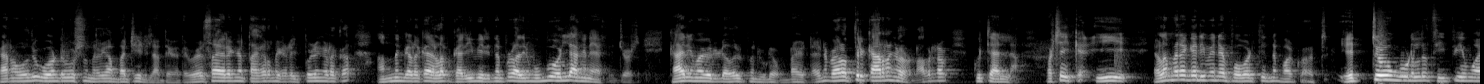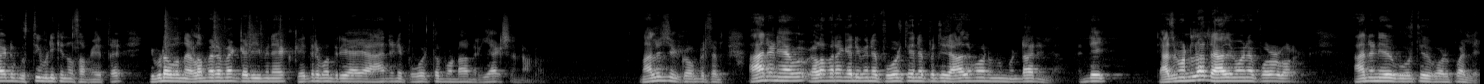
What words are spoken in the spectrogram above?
കാരണം ഒരു കോൺട്രിബ്യൂഷൻ നൽകാൻ പറ്റിയിട്ടില്ല അദ്ദേഹത്തെ വ്യവസായ രംഗം തകർന്ന് കിടക്കുക ഇപ്പോഴും കിടക്കുക അന്നും കിടക്കുക ഇളം കരി ഇരുന്നപ്പോഴും അതിന് മുമ്പും അല്ല അങ്ങനെയാണ് സിറ്റുവേഷൻ കാര്യമായ ഒരു ഡെവലപ്മെന്റ് ഇവിടെ ഉണ്ടായിട്ട് അതിന് വേറെ ഒത്തിരി കാരണങ്ങളുണ്ട്. അവരുടെ കുറ്റമല്ല. പക്ഷേ ഈ ഇളമരം കരീമിനെ പുകഴ്ത്തുന്ന ഏറ്റവും കൂടുതൽ സി പി എമ്മായിട്ട് ഗുസ്തി പിടിക്കുന്ന സമയത്ത് ഇവിടെ വന്ന് ഇളമരം കരീമിനെ കേന്ദ്രമന്ത്രിയായ ആന്റണി പുകഴ്ത്തുമ്പോൾ ഉണ്ടാകുന്ന റിയാക്ഷനാണ് ആലോചിക്കും കോൺഗ്രസ് ആന്റണി ആ വിളമരം കരിമിനെ പുകഴ്ത്തിയതിനെ പറ്റി രാജമോഹനൊന്നും മിണ്ടാനില്ല. എന്റെ രാജമോഹനല്ല രാജമോഹനെ പോലുള്ളവർ. ആന്റണി അത് പുകഴ്ത്തിയത് കുഴപ്പമല്ലേ?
